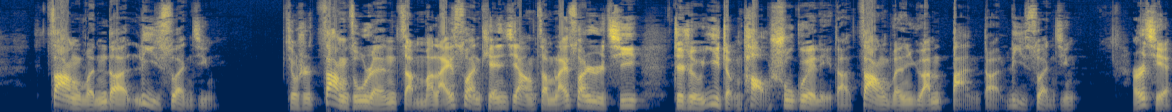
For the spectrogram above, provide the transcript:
——藏文的历算经，就是藏族人怎么来算天象、怎么来算日期。这是有一整套书柜里的藏文原版的历算经，而且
